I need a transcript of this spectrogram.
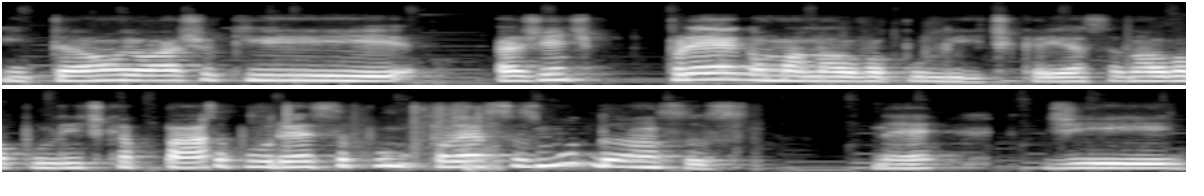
Então eu acho que a gente prega uma nova política e essa nova política passa por, essa, por essas mudanças, né? De,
